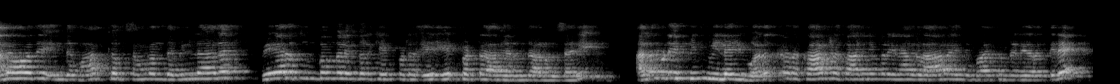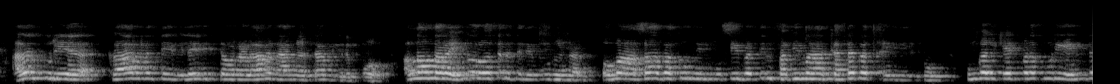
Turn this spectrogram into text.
அதாவது இந்த மார்க்கம் சம்பந்தம் இல்லாத வேற துன்பங்கள் எங்களுக்கு ஏற்பட்ட ஏ- ஏற்பட்டதாக இருந்தாலும் சரி அதனுடைய பின் விளைவு அதற்கான காரண காரியங்களை நாங்கள் ஆராய்ந்து பார்க்கின்ற நேரத்திலே அதற்குரிய காரணத்தை விளைவித்தவர்களாக நாங்கள் தான் இருப்போம். அல்லாஹ் தாரா இன்னொரு வசனத்திலே கூறுகிறார் ஒமா அசாபக்கும் இன் முசீபத்தின் பதிமா கசபத் ஐதீக்கும். உங்களுக்கு ஏற்படக்கூடிய எந்த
